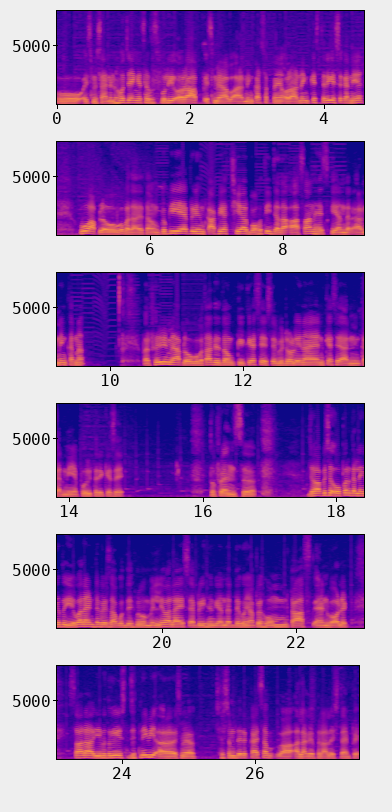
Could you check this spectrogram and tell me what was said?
वो इसमें साइन इन हो जाएँगे सक्सेसफुली और आप इसमें आप अर्निंग कर सकते हैं और अर्निंग किस तरीके से करनी है, वो आप लोगों को बता देता हूँ, क्योंकि ये एप्लीकेशन काफ़ी अच्छी है और बहुत ही ज़्यादा आसान है इसके अंदर अर्निंग करना। पर फिर भी मैं आप लोगों को बता देता हूँ कि कैसे इसे विड्रॉ लेना है एंड कैसे अर्निंग करनी है पूरी तरीके से। तो फ्रेंड्स जब आप इसे ओपन कर लेंगे तो ये वाला इंटरफेस आपको देखने को मिलने वाला है इस एप्लीकेशन के अंदर। देखो यहाँ पे होम टास्क एंड वॉलेट सारा ये मतलब कि जितनी भी इसमें सिस्टम दे रखा है, सब अलग है फ़िलहाल इस टाइम पे।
